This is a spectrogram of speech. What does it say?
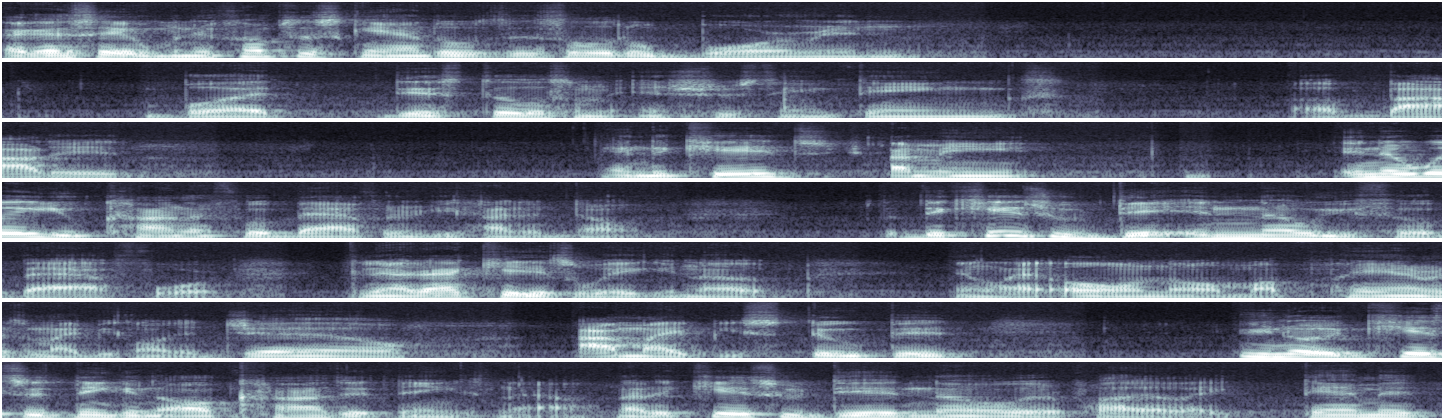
like I say, when it comes to scandals, it's a little boring. But there's still some interesting things about it. And the kids, I mean, in a way, you kind of feel bad for them, you kind of don't. The kids who didn't know, you feel bad for. Now that kid is waking up and like, oh no, my parents might be going to jail. I might be stupid. You know, the kids are thinking all kinds of things now. Now the kids who did know, they're probably like, damn it,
